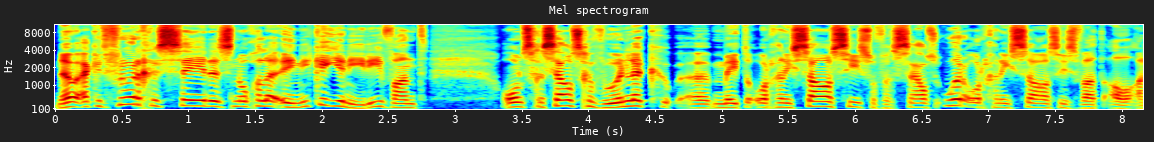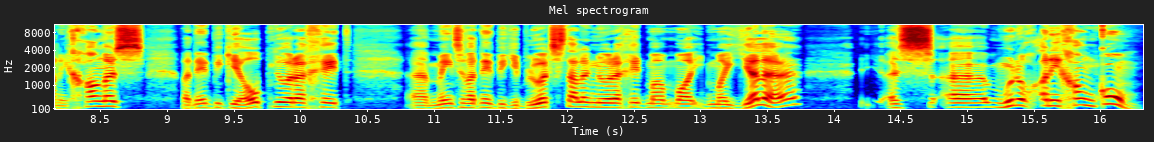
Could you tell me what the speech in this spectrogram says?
Nou, ek het vroeër gesê dis nog 'n unieke een hierdie want ons gesels gewoonlik uh, met organisasies of gesels oor organisasies wat al aan die gang is, wat net bietjie hulp nodig het, uh, mense wat net bietjie blootstelling nodig het, maar maar maar julle is uh moet nog aan die gang kom.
